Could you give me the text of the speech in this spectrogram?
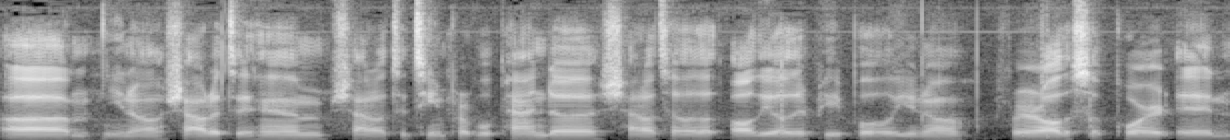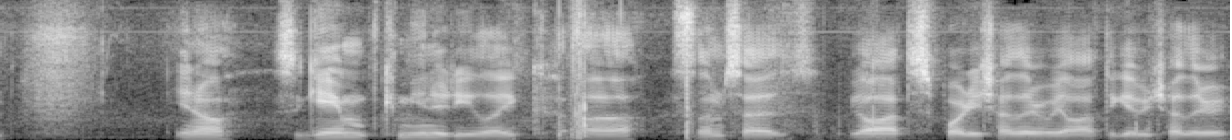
Um, you know, shout out to him. Shout out to Team Purple Panda. Shout out to all the other people. You know, for all the support and you know, it's a game community, like uh, Slim says. We all have to support each other. We all have to give each other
